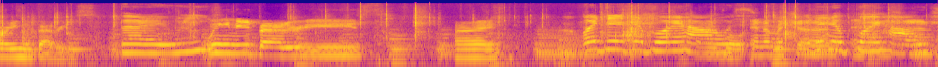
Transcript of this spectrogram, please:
Or you need batteries. berry. We need batteries. Alright. What did the boy Time to go house? intermission. What did the boy house?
